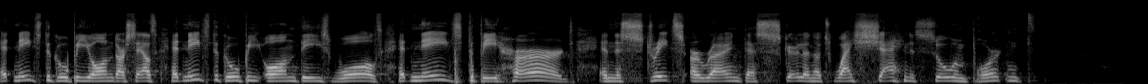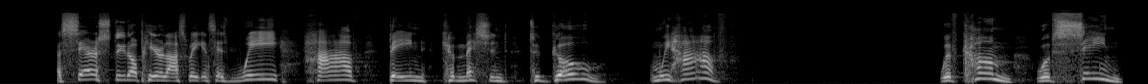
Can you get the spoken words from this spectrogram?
It needs to go beyond ourselves. It needs to go beyond these walls. It needs to be heard in the streets around this school. And that's why shine is so important. As Sarah stood up here last week and says, We have been commissioned to go. And we have. We've come, we've seen,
